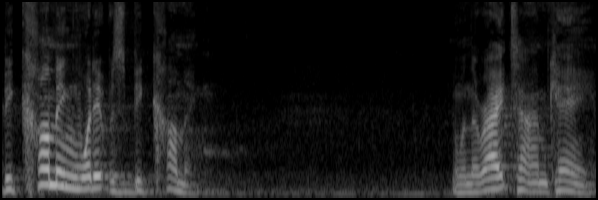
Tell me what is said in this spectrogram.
becoming what it was becoming. And when the right time came,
